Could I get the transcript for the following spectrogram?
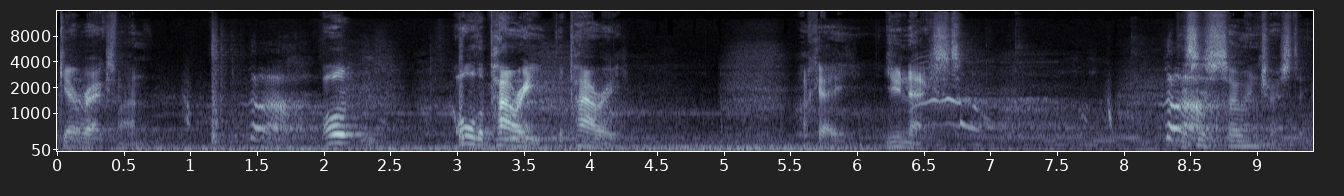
Get Rex, man. Oh, oh, the parry, the parry. Okay, you next. This is so interesting.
